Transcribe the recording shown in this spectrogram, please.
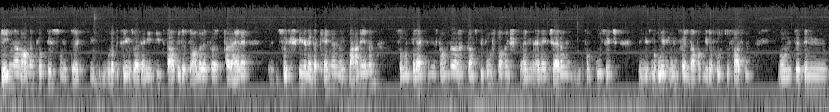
gegen einen anderen Club ist und, äh, oder beziehungsweise ein Indiz dafür, dass die anderen Vereine solche Spiele nicht erkennen und wahrnehmen, sondern vielleicht ist es ganz, ganz bewusst auch ein, ein, eine Entscheidung von Pusic, in diesem ruhigen Umfeld einfach wieder Fuß zu fassen und äh, den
